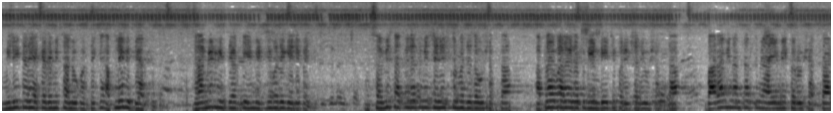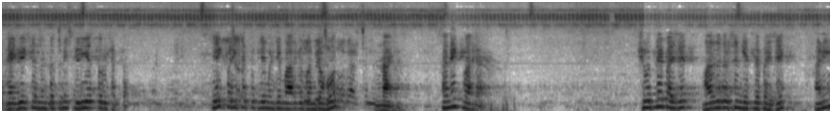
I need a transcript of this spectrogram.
मिलिटरी अकॅडमी चालू करते की आपले विद्यार्थी ग्रामीण विद्यार्थी हे मिलिटरीमध्ये गेले पाहिजे. सव्वीस सातवीला तुम्ही सैनिक स्कूलमध्ये जाऊ शकता अकरावी बारावीला तुम्ही एन डी एची परीक्षा देऊ शकता बारावी नंतर तुम्ही आय एम ए करू शकता ग्रॅज्युएशन नंतर तुम्ही सी डी एस करू शकता. एक परीक्षा चुकली म्हणजे मार्ग बंद होत नाही. अनेक मार्ग आहेत. शोधले पाहिजेत मार्गदर्शन घेतलं पाहिजे आणि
